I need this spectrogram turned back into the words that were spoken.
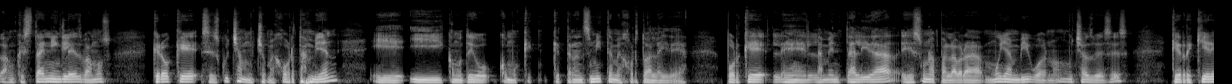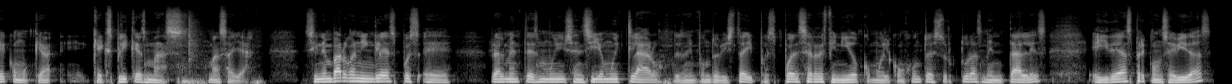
aunque está en inglés, vamos, creo que se escucha mucho mejor también y, como te digo, como que, transmite mejor toda la idea, porque la mentalidad es una palabra muy ambigua, ¿no? Muchas veces que requiere como que, que expliques más, más allá. Sin embargo, en inglés, pues eh, realmente es muy sencillo, muy claro desde mi punto de vista y pues puede ser definido como el conjunto de estructuras mentales e ideas preconcebidas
